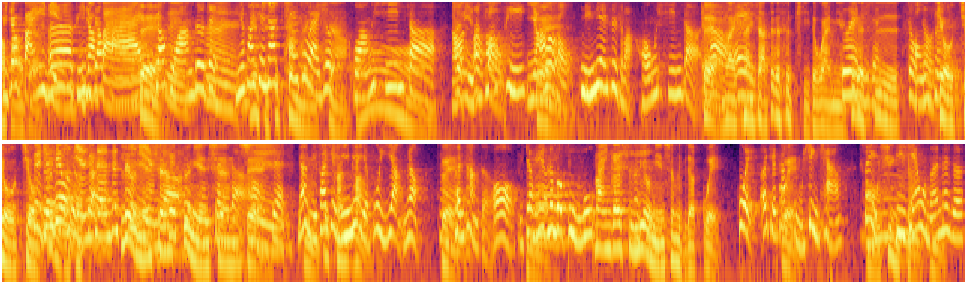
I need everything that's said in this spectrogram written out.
比较白一点，皮比较白，比较黄，对。不对？你会发现它切出来就黄心的，然后也是黄皮，然后里面是什么？红心的。对，我们来看一下，这个是皮的外面，这个是九九九九，对，这六年生，这六年生，四年生的，对。对。然后你发现里面也不一样，没有？对，汆烫的哦，比较没有那么补。那应该是六年生的比较贵。贵，而且它补性强，所以以前我们那个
